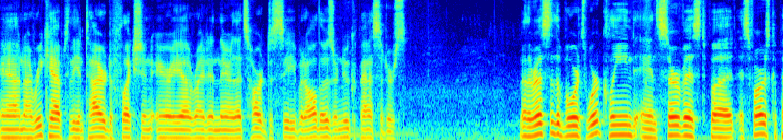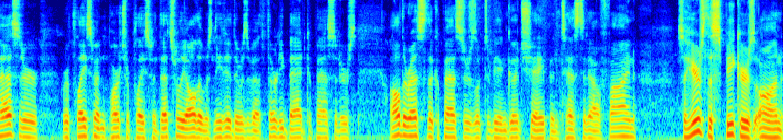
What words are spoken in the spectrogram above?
and I recapped the entire deflection area right in there. That's hard to see, but all those are new capacitors. Now the rest of the boards were cleaned and serviced, but as far as capacitor replacement and parts replacement, that's really all that was needed. There was about 30 bad capacitors. All the rest of the capacitors look to be in good shape and tested out fine. So here's the speakers on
